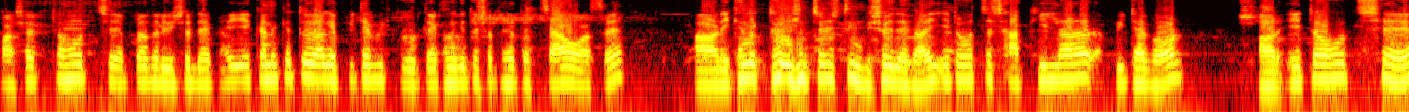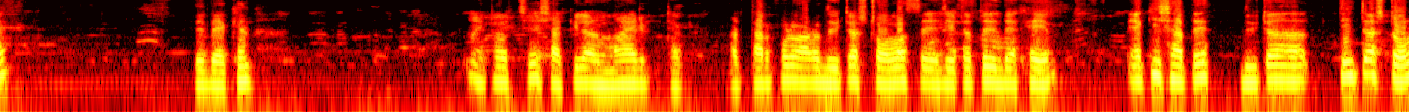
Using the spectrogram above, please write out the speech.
পাশেরটা হচ্ছে আপনাদের বিষয় দেখাই। এখানে কিন্তু আগে পিঠা বিক্রি করতো, এখন কিন্তু সাথে সাথে চাও আছে। আর এখানে একটা ইন্টারেস্টিং বিষয় দেখাই, এটা হচ্ছে শাকিলার পিঠাঘর আর এটা হচ্ছে দেখেন, এটা হচ্ছে শাকিলার মায়ের পিঠা। আর তারপরে আরও দুইটা স্টল আছে, যেটাতে দেখে একই সাথে দুইটা তিনটা স্টল,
